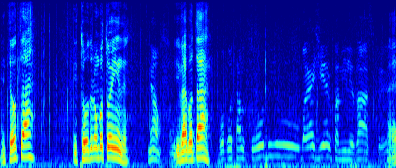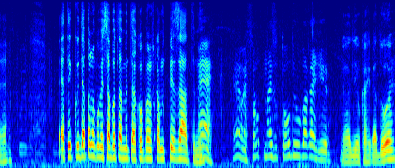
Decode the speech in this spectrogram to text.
então tá. E todo não botou ainda? Não. E vai botar? Vou botar o todo e o bagageiro pra mim levar as pranchas, é. as coisas. É, tem que cuidar pra não começar a botar muita coisa pra não ficar muito pesado também. É. É, mas só mais o todo e o bagageiro. Ali o carregador.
